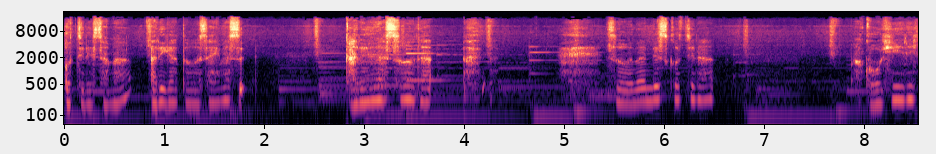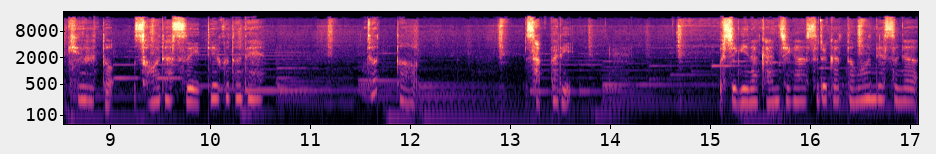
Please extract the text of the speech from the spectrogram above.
お連れ様ありがとうございます。カルーアソーダそうなんですこちら、コーヒーリキュールとソーダ水ということでちょっとさっぱり不思議な感じがするかと思うんですが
